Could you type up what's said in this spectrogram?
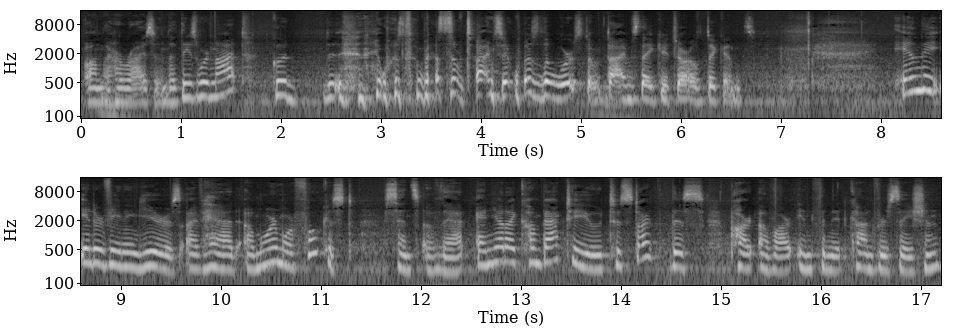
on the horizon, that these were not good. it was the best of times, it was the worst of times. Thank you, Charles Dickens. In the intervening years, I've had a more and more focused sense of that, and yet I come back to you to start this part of our infinite conversation.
